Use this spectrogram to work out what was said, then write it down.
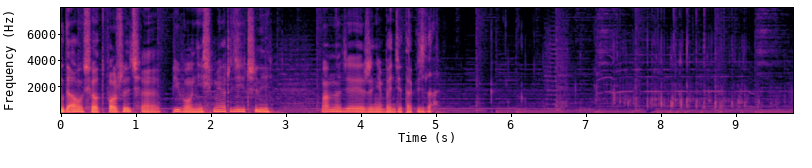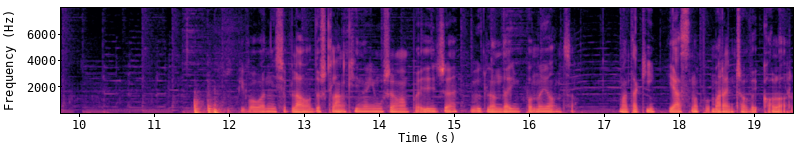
Udało się otworzyć, e, piwo nie śmierdzi, czyli mam nadzieję, że nie będzie tak źle. piwo ładnie się wlało do szklanki, no i muszę wam powiedzieć, że wygląda imponująco. Ma taki jasno-pomarańczowy kolor,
